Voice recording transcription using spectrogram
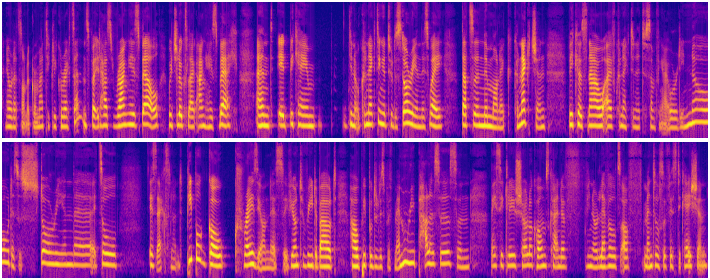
I know that's not a grammatically correct sentence, but it has rang his bell, which looks like ang his bech, and it became, you know, connecting it to the story in this way. That's a mnemonic connection because now I've connected it to something I already know. There's a story in there. It's all is excellent. People go crazy on this. If you want to read about how people do this with memory palaces and basically Sherlock Holmes kind of, you know, levels of mental sophistication,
